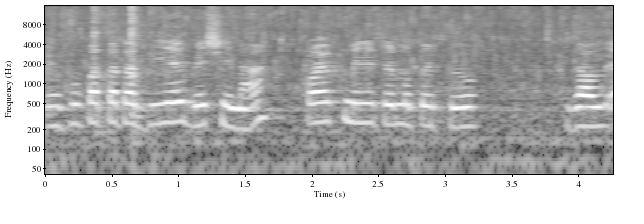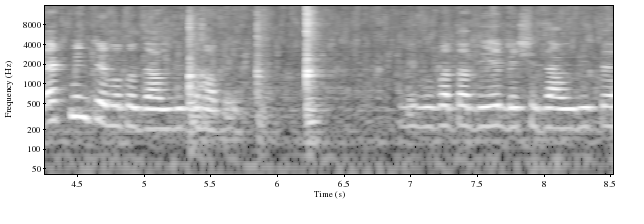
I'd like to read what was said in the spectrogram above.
লেবু পাতাটা দিয়ে বেশি না, কয়েক মিনিটের মতো একটু জাল, এক মিনিটের মতো জাল দিতে হবে। লেবু পাতা দিয়ে বেশি জাল দিতে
